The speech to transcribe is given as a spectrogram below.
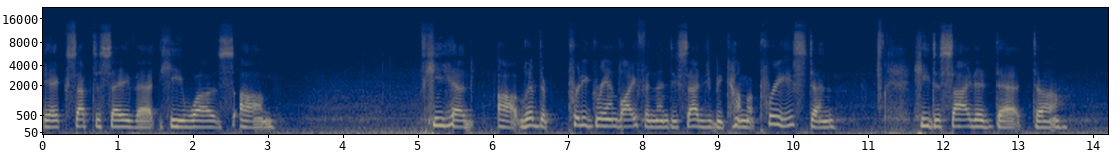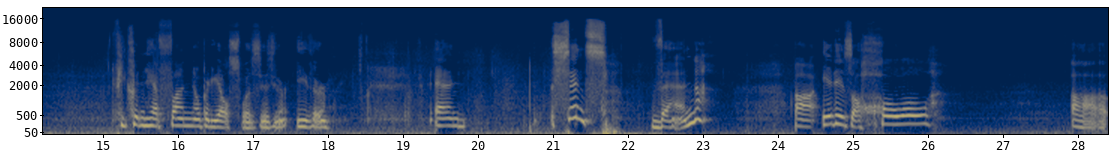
except to say that he was, um, he had uh, lived a pretty grand life and then decided to become a priest. And he decided that uh, if he couldn't have fun, nobody else was either. And since then, uh, it is a whole uh,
